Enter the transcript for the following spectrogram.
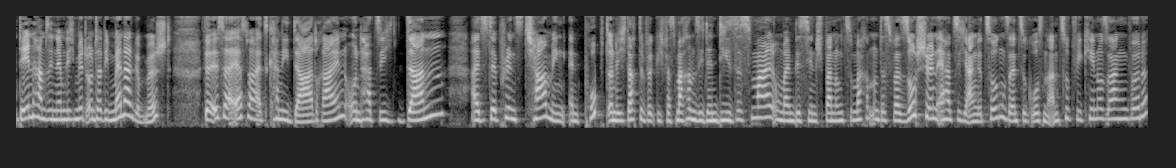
Den haben sie nämlich mit unter die Männer gemischt. Da ist er erstmal als Kandidat rein und hat sich dann als der Prince Charming entpuppt. Und ich dachte wirklich, was machen sie denn dieses Mal, um ein bisschen Spannung zu machen? Und das war so schön. Er hat sich angezogen, seinen zu großen Anzug, wie Keno sagen würde.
